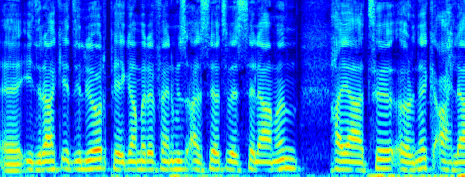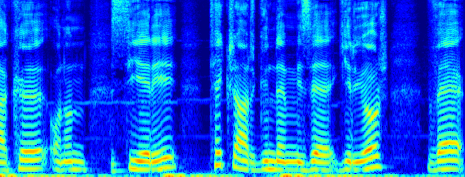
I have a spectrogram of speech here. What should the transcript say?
e, idrak ediliyor. Peygamber Efendimiz Aleyhisselatü Vesselam'ın hayatı, örnek ahlakı, onun siyeri tekrar gündemimize giriyor ve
